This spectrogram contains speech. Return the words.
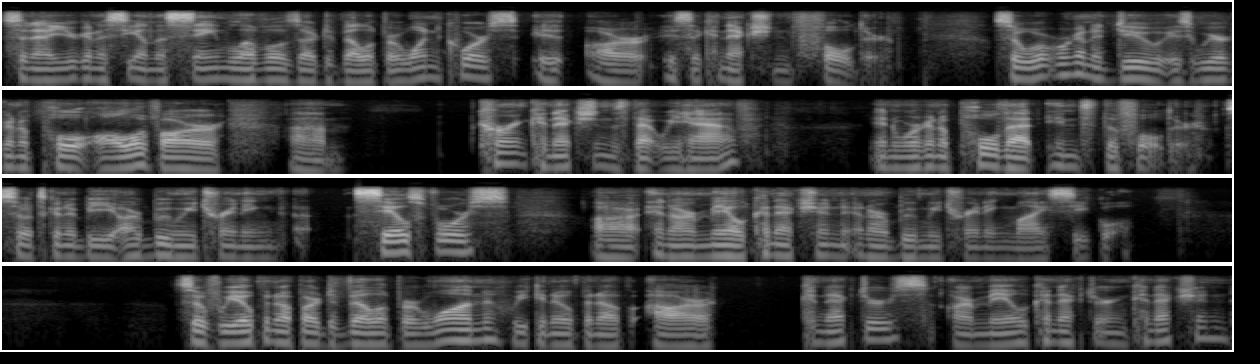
So now you're going to see on the same level as our developer one course it are, is a connection folder. So what we're going to do is we're going to pull all of our um, current connections that we have and we're going to pull that into the folder. So it's going to be our Boomi training uh, Salesforce uh, and our mail connection and our Boomi training MySQL. So if we open up our developer one, we can open up our connectors, our mail connector and connection,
